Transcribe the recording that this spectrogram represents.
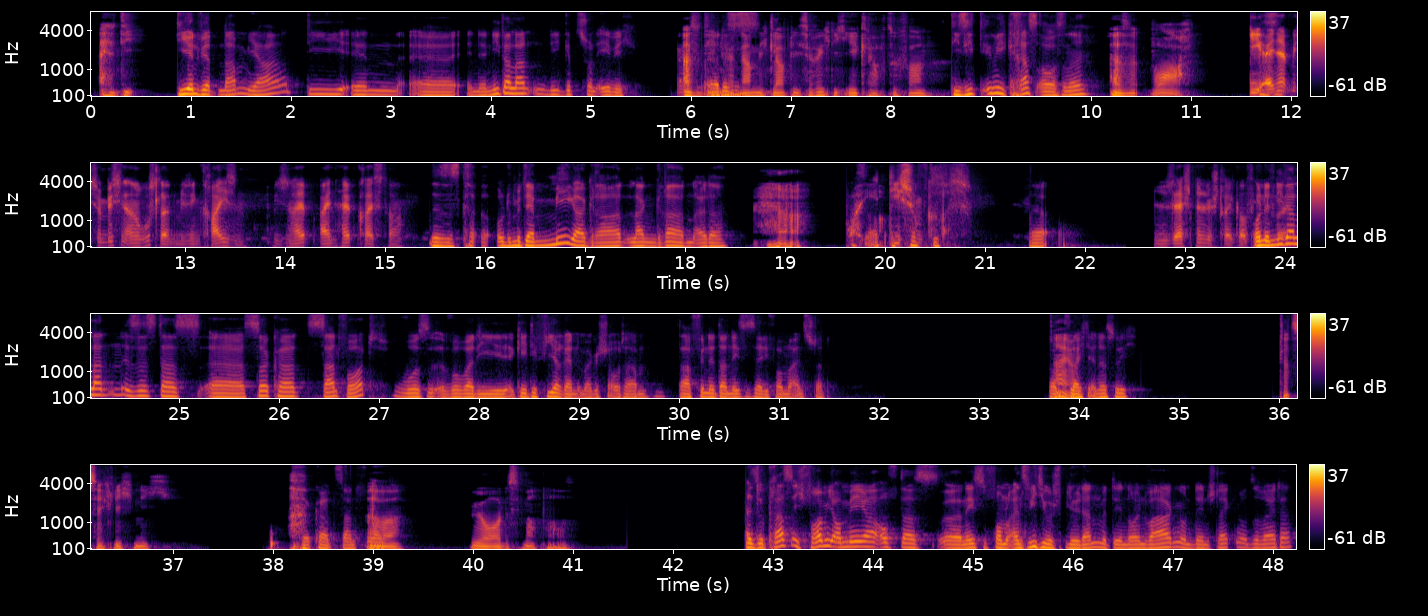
Also die. Die in Vietnam, ja. Die in, äh, in den Niederlanden, die gibt es schon ewig. Also die äh, in Vietnam, ist, ich glaube, die ist richtig ekraft zu fahren. Die sieht irgendwie krass aus, ne? Also, boah. Die erinnert mich so ein bisschen an Russland mit den Kreisen. Mit diesem Halb, einen Halbkreis da. Das ist krass. Und mit der mega grad, langen Geraden, Alter. Ja. Boah, die, die ist schon krass. Ja. Eine sehr schnelle Strecke auf jeden Und in den Niederlanden ist es das äh, Circuit Sanford, wo wir die GT4-Rennen immer geschaut haben. Da findet dann nächstes Jahr die Formel 1 statt. Ah, vielleicht ja. erinnerst du dich? Tatsächlich nicht. Circuit Sanford. Aber ja, das sieht machbar aus. Also krass, ich freue mich auch mega auf das äh, nächste Formel 1 Videospiel dann mit den neuen Wagen und den Strecken und so weiter.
